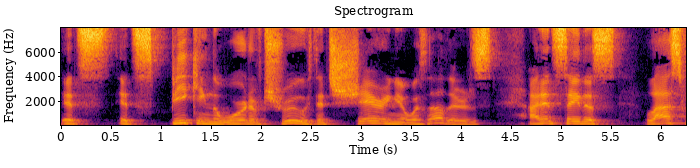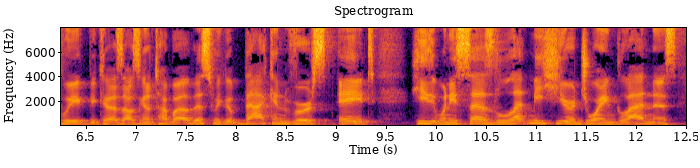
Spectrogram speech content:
it's, it's speaking the word of truth. It's sharing it with others. I didn't say this last week because I was going to talk about it this week, but back in verse 8, he, when he says, let me hear joy and gladness,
